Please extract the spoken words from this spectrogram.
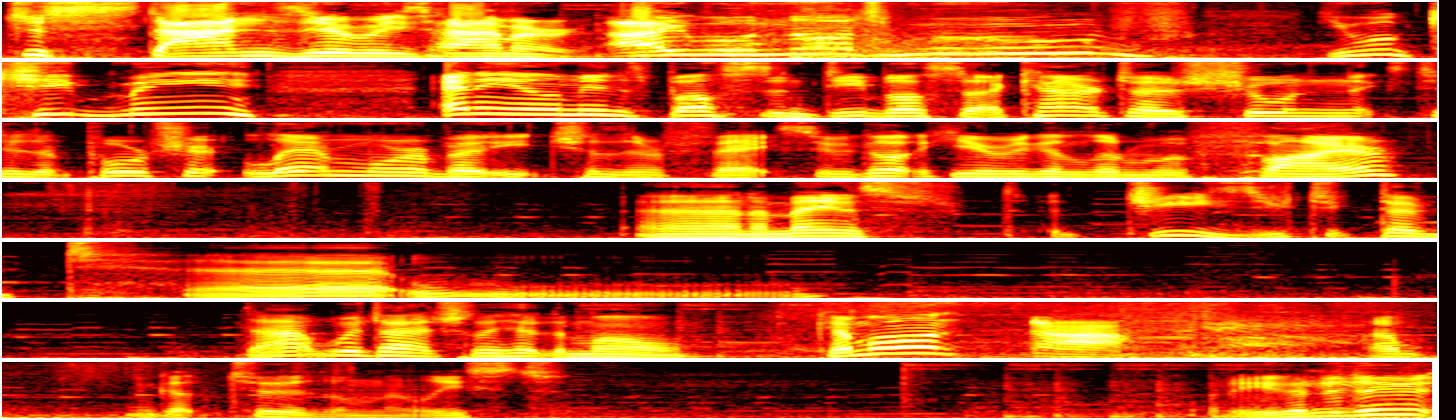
Just stands there with his hammer. I will not move! You will keep me? Any elements, buffs, and debuffs that a character has shown next to their portrait, learn more about each of their effects. So we've got here, we got a little bit of fire. And a minus... Jeez, you took down... Uh, ooh. That would actually hit them all. Come on! Ah! Oh, we got two of them at least. What are you gonna do?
